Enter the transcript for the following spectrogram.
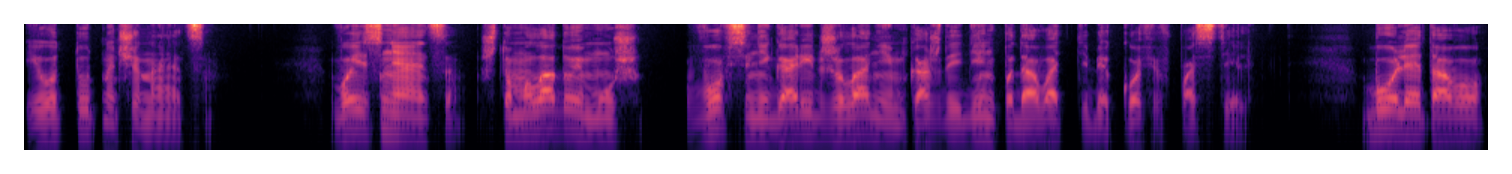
И вот тут начинается. Выясняется, что молодой муж вовсе не горит желанием каждый день подавать тебе кофе в постель. Более того,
